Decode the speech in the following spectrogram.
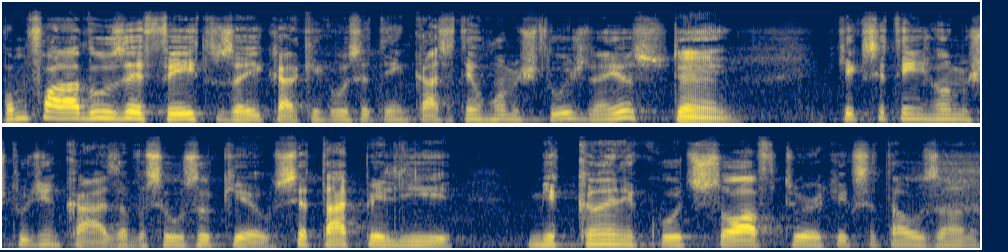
Vamos falar dos efeitos aí, cara. O que, que você tem em casa? Você tem um home studio, não é isso? Tem. O que, que você tem de home studio em casa? Você usa o quê? O setup ali mecânico, de software, o que, que você está usando?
